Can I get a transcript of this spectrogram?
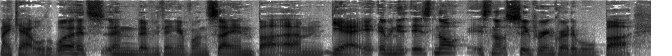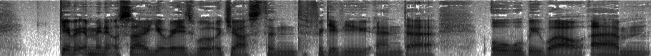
make out all the words and everything everyone's saying. But um, yeah, it, I mean, it, it's not it's not super incredible, but give it a minute or so, your ears will adjust and forgive you, and uh, all will be well. Um,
